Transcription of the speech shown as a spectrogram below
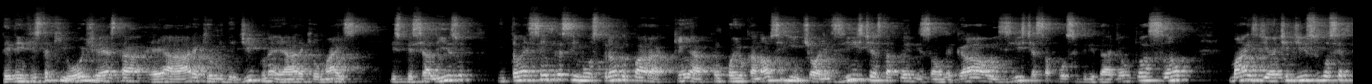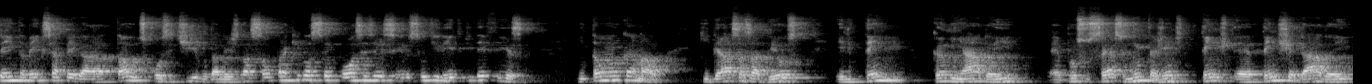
tendo em vista que hoje esta é a área que eu me dedico, né, é a área que eu mais me especializo, então é sempre assim, mostrando para quem acompanha o canal o seguinte, olha, existe esta previsão legal, existe essa possibilidade de autuação, mas diante disso você tem também que se apegar a tal dispositivo da legislação para que você possa exercer o seu direito de defesa. Então é um canal que, graças a Deus, ele tem caminhado aí é, para o sucesso, muita gente tem, é, tem chegado aí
